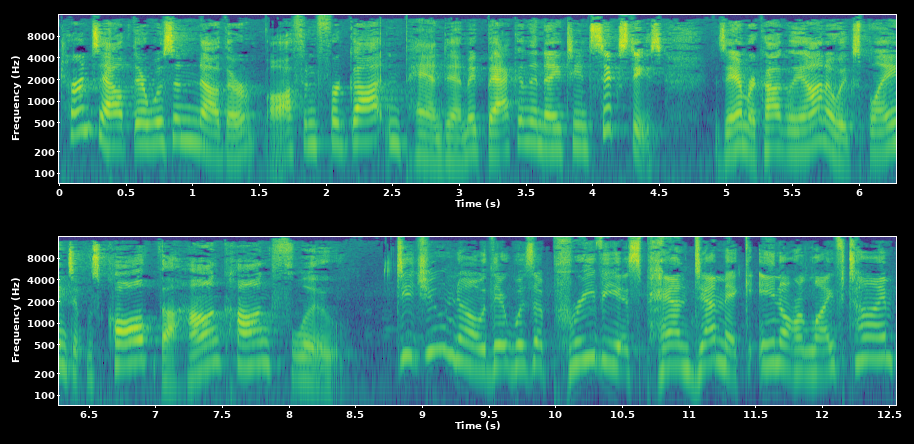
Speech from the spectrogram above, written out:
Turns out there was another, often forgotten pandemic back in the 1960s. As Amber Cagliano explains, it was called the Hong Kong flu. Did you know there was a previous pandemic in our lifetime?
